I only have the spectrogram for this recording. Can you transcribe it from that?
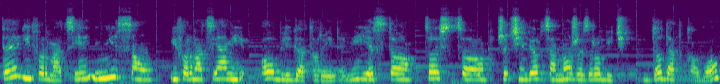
Te informacje nie są informacjami obligatoryjnymi. Jest to coś, co przedsiębiorca może zrobić dodatkowo.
